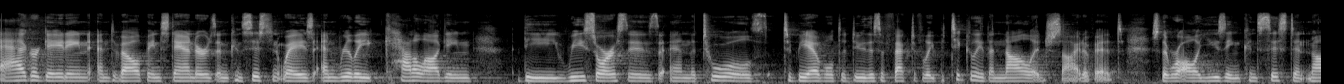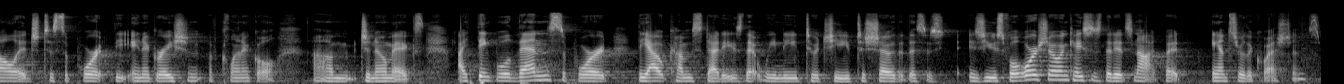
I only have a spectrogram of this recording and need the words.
aggregating and developing standards in consistent ways and really cataloging the resources and the tools to be able to do this effectively, particularly the knowledge side of it, so that we're all using consistent knowledge to support the integration of clinical um, genomics, I think will then support the outcome studies that we need to achieve to show that this is, is useful, or show in cases that it's not, but answer the questions.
